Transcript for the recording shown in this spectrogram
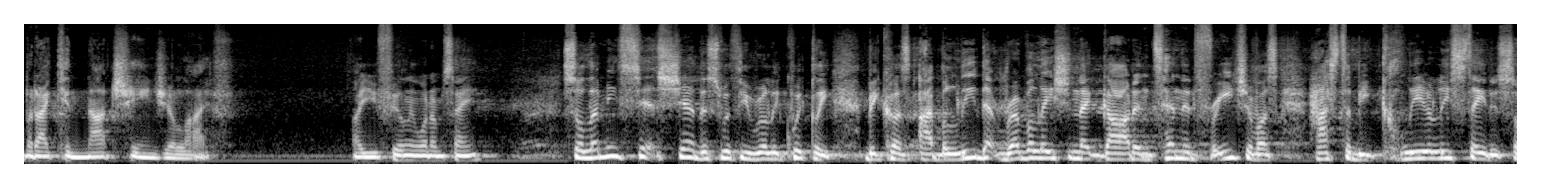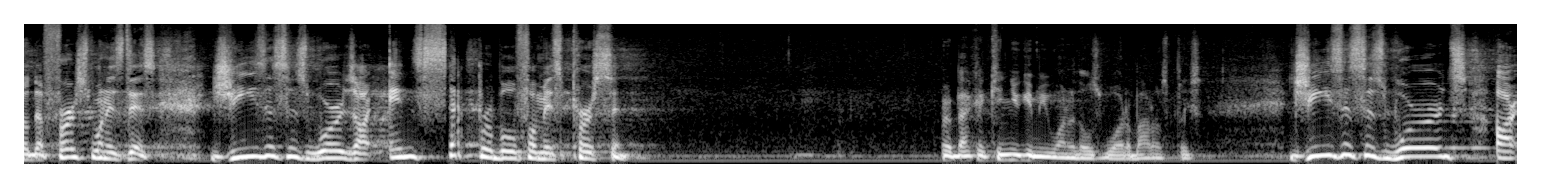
but I cannot change your life. Are you feeling what I'm saying? So let me share this with you really quickly because I believe that revelation that God intended for each of us has to be clearly stated. So the first one is this Jesus' words are inseparable from his person. Rebecca, can you give me one of those water bottles, please? Jesus' words are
